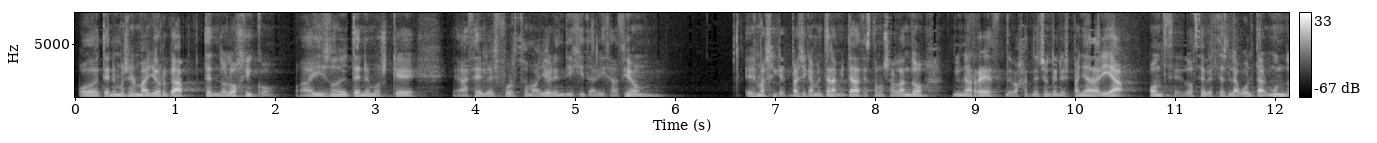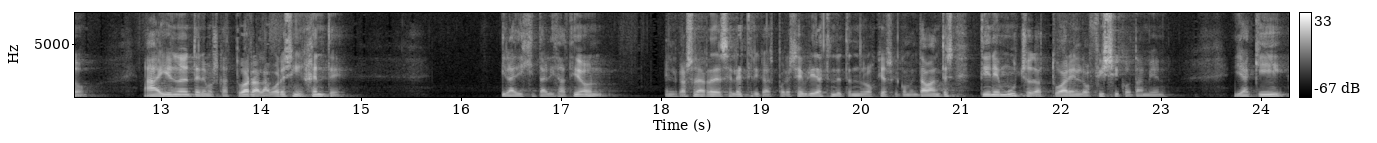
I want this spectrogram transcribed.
o tenemos el mayor gap tecnológico, ahí es donde tenemos que hacer el esfuerzo mayor en digitalización, es básicamente la mitad. Estamos hablando de una red de baja tensión que en España daría 11, 12 veces la vuelta al mundo. Ahí es donde tenemos que actuar. La labor es ingente. Y la digitalización, en el caso de las redes eléctricas, por esa hibridación de tecnologías que comentaba antes, tiene mucho de actuar en lo físico también. Y aquí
